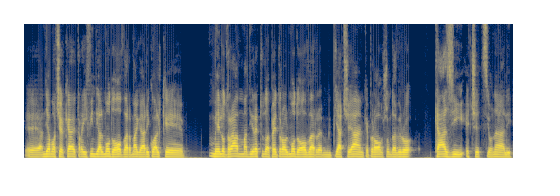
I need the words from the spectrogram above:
eh, andiamo a cercare tra i film di Almodovar magari qualche melodramma diretto da Pedro Almodovar mi piace anche, però sono davvero casi eccezionali.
